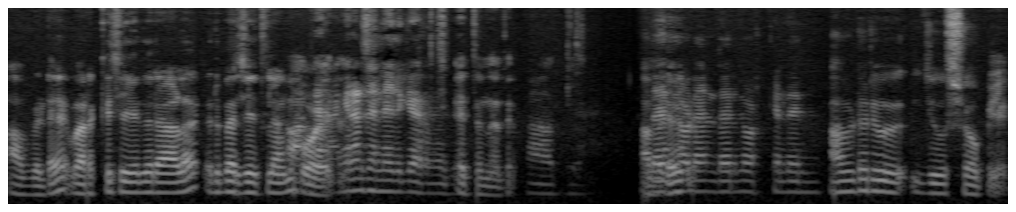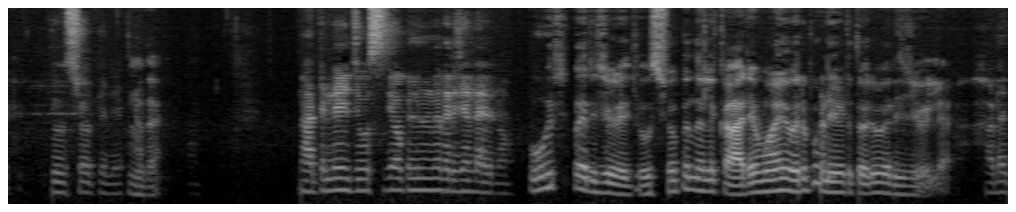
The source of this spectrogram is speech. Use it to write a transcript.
അവിടെ വർക്ക് ചെയ്യുന്ന ഒരാൾ ഒരു പരിചയത്തിലാണ് പോയത്. അങ്ങനെയാണ് ചെന്നൈയിലേക്ക് എത്തുന്നത്. അവിടെ അവിടെ? ഒരു ജ്യൂസ് ഷോപ്പിൽ ജ്യൂസ് ഷോപ്പിൽ അതെ. നാട്ടിൽ ജ്യൂസ് ഷോപ്പിൽ നിന്ന് പരിചയമുണ്ടായിരുന്നു? ഒരു പരിചയമില്ല ജ്യൂസ് ഷോപ്പ് നല്ല കാര്യമായ ഒരു പണിയെടുത്ത ഒരു പരിചയമില്ല അവിടെ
